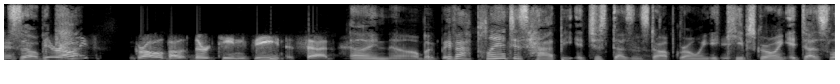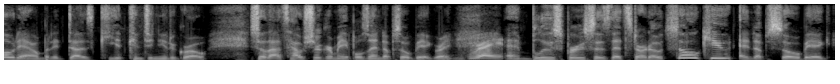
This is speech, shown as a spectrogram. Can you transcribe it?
so They're only grow about 13 feet, it said. I know, but if a plant is happy, it just doesn't stop growing. It keeps growing. It does slow down, but it does keep, continue to grow. So that's how sugar maples end up so big, right? Right. And blue spruces that start out so cute end up so big.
